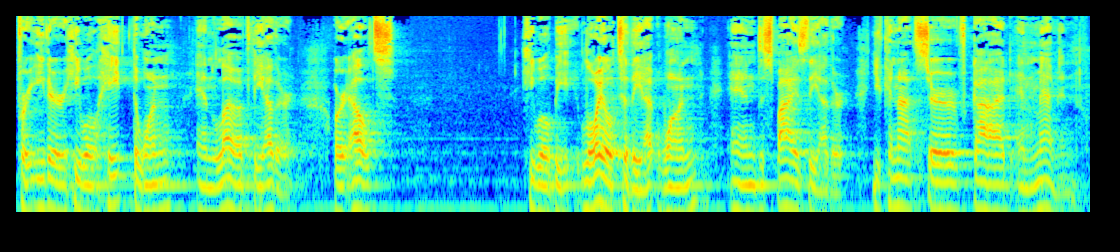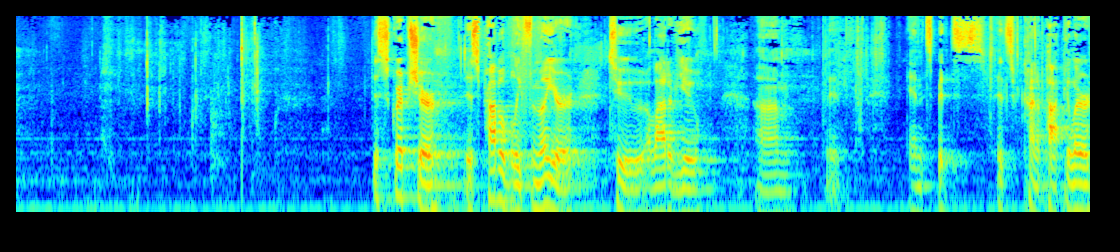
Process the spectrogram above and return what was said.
for either he will hate the one and love the other, or else he will be loyal to the one and despise the other. You cannot serve God and mammon. This scripture is probably familiar to a lot of you, um, it, and it's, it's, it's kind of popular.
